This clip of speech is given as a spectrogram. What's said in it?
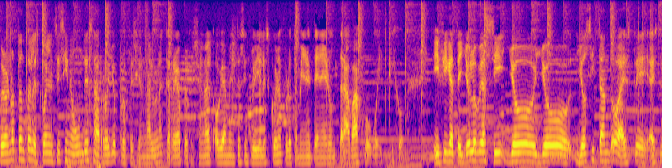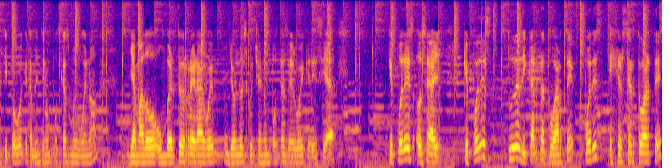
pero no tanto la escuela en sí, sino un desarrollo profesional, una carrera profesional. Obviamente eso incluye la escuela, pero también el tener un trabajo, güey, fijo. Y fíjate, yo lo veo así, yo, yo, yo citando a este, a este tipo, güey, que también tiene un podcast muy bueno, llamado Humberto Herrera, güey. Yo lo escuché en un podcast de él, güey, que decía que puedes, o sea, que puedes tú dedicarte a tu arte, puedes ejercer tu arte,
